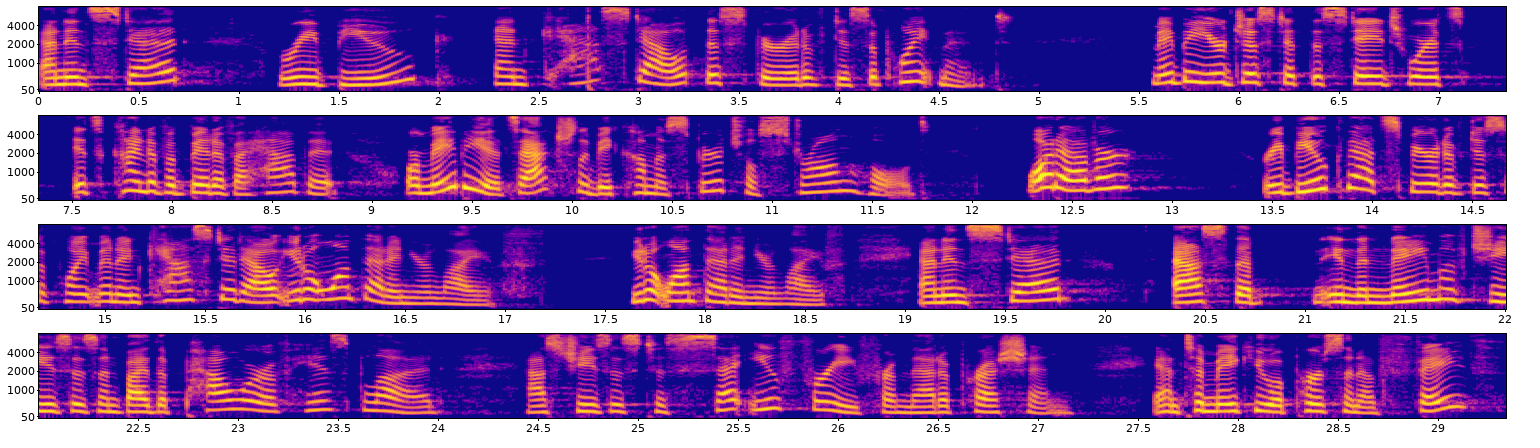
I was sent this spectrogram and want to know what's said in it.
And instead, rebuke and cast out the spirit of disappointment. Maybe you're just at the stage where it's, it's kind of a bit of a habit, or maybe it's actually become a spiritual stronghold. Whatever. Rebuke that spirit of disappointment and cast it out. You don't want that in your life. You don't want that in your life. And instead, ask that in the name of Jesus and by the power of his blood, ask Jesus to set you free from that oppression and to make you a person of faith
